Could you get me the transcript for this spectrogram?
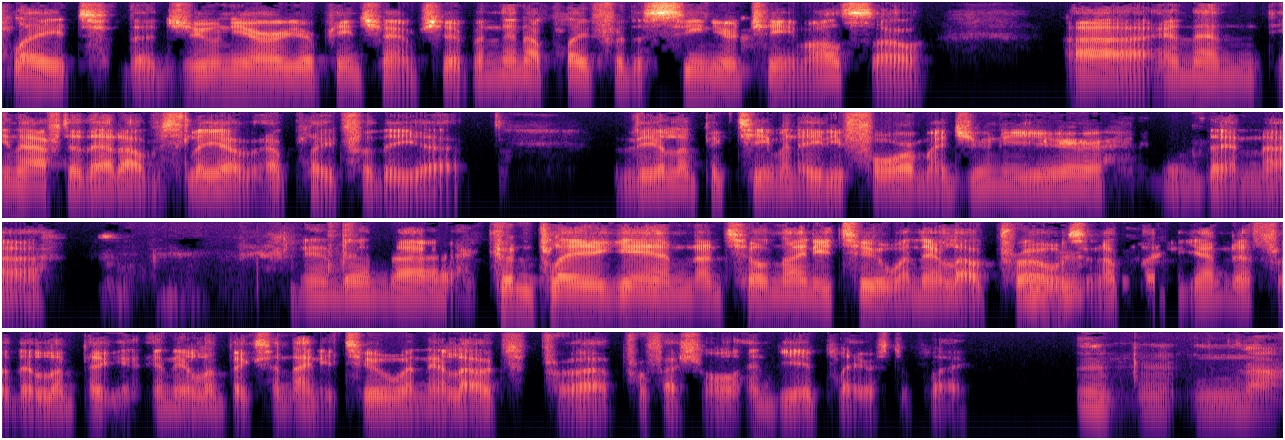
played the junior European Championship, and then I played for the senior team also. Uh, and then you know after that, obviously, I, I played for the uh, the Olympic team in '84, my junior year, and then uh, and then uh, couldn't play again until '92 when they allowed pros, mm-hmm. and I played again for the Olympic in the Olympics in '92 when they allowed pro, uh, professional NBA players to play. Mm-hmm. No,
